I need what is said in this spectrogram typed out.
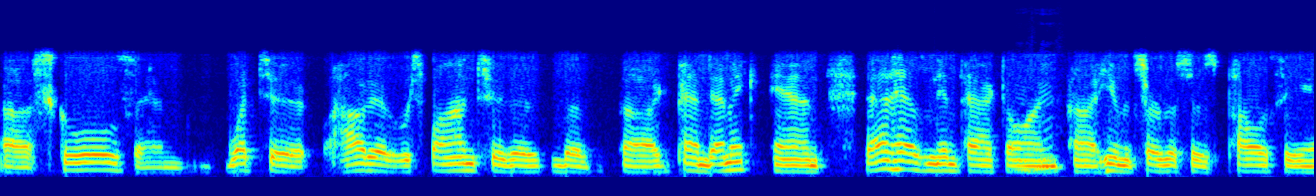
uh, schools and what to, how to respond to the the uh, pandemic, and that has an impact on mm-hmm. uh, human services policy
